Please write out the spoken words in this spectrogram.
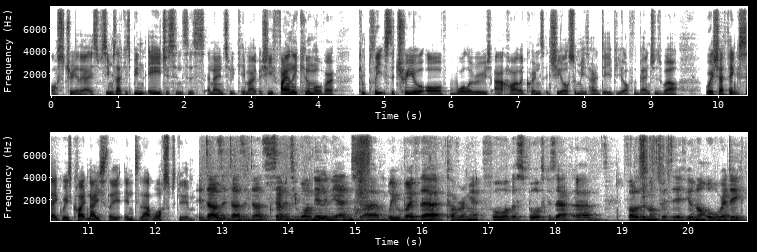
Australia. It seems like it's been ages since this announcement came out, but she finally came over, completes the trio of Wallaroos at Harlequins, and she also made her debut off the bench as well which I think segues quite nicely into that Wasps game. It does, it does, it does. 71 0 in the end. Um, we were both there covering it for the Sports Gazette. Um, follow them on Twitter if you're not already.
